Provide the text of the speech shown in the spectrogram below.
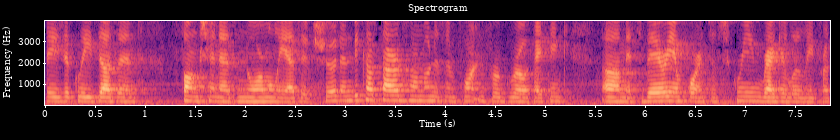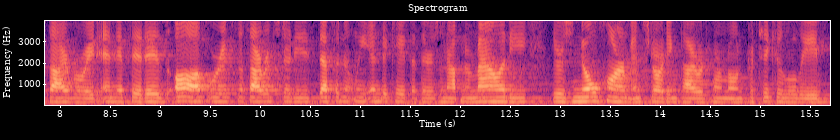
basically doesn't function as normally as it should. And because thyroid hormone is important for growth, I think um, it's very important to screen regularly for thyroid, and if it is off, or if the thyroid studies definitely indicate that there's an abnormality, there's no harm in starting thyroid hormone, particularly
